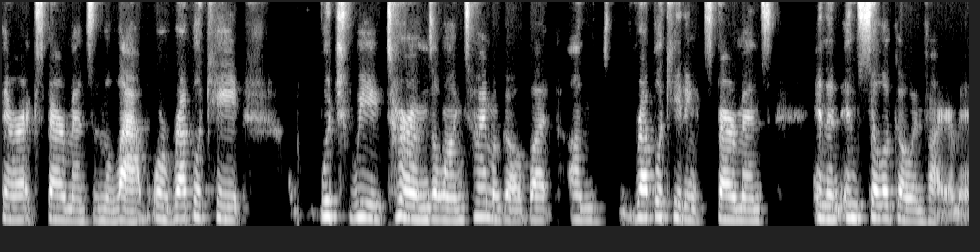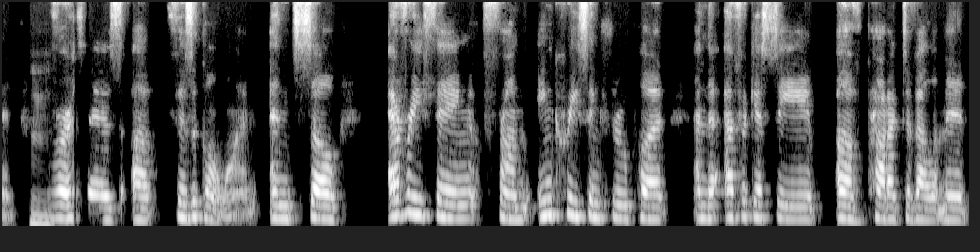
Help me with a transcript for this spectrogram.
their experiments in the lab or replicate, which we termed a long time ago, but um, replicating experiments in an in silico environment Mm. versus a physical one. And so everything from increasing throughput and the efficacy of product development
